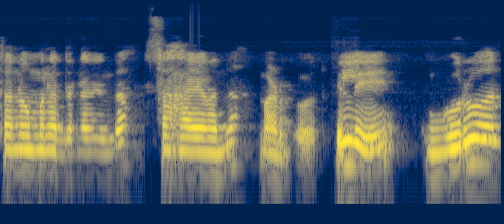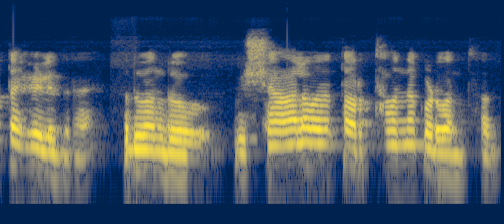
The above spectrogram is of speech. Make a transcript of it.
ತನುಮನ ಧನದಿಂದ ಸಹಾಯವನ್ನ ಮಾಡಬಹುದು ಇಲ್ಲಿ ಗುರು ಅಂತ ಹೇಳಿದ್ರೆ ಅದು ಒಂದು ವಿಶಾಲವಾದಂತ ಅರ್ಥವನ್ನ ಕೊಡುವಂತಹದ್ದು.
